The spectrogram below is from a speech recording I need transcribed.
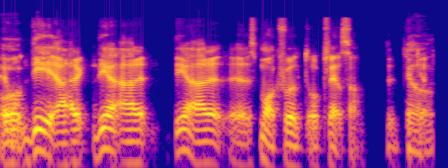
Ja. Och det är, det är, det är eh, smakfullt och klädsamt. Ja.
